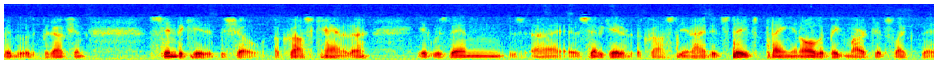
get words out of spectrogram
the production, syndicated the show across Canada. It was then uh, syndicated across the United States, playing in all the big markets like the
